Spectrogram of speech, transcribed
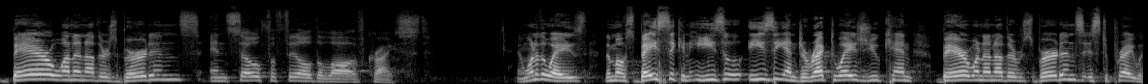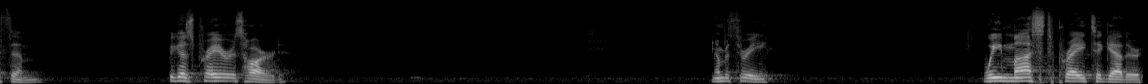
bear one another's burdens and so fulfill the law of Christ. And one of the ways, the most basic and easy, easy and direct ways you can bear one another's burdens is to pray with them. Because prayer is hard. Number three, we must pray together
